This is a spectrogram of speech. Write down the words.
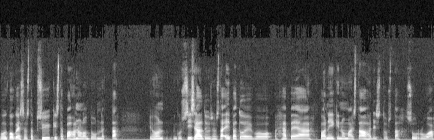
voi kokea sellaista psyykkistä pahanolon tunnetta, johon niin kuin sisältyy sellaista epätoivoa, häpeää, paniikinomaista ahdistusta, surua,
